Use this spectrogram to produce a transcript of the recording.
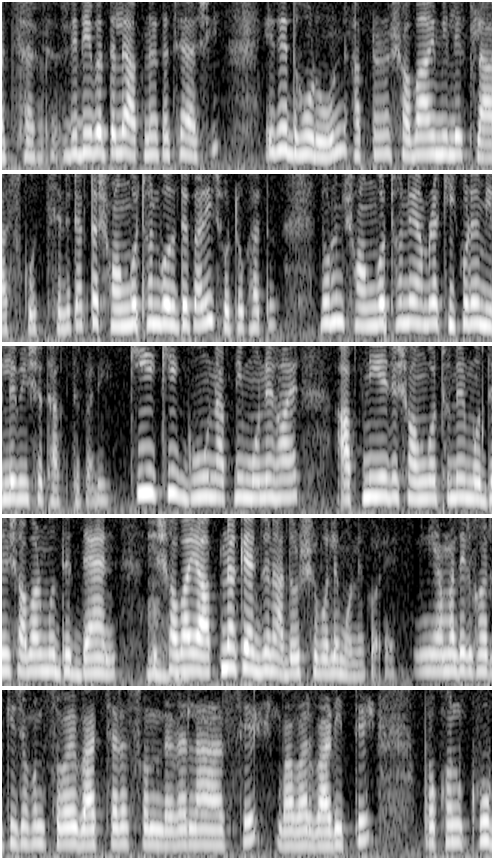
আচ্ছা আচ্ছা দিদি এবার তাহলে আপনার কাছে আসি। এই যে ধরুন আপনারা সবাই মিলে ক্লাস করছেন এটা একটা সংগঠন বলতে পারি ছোটখাটো। ধরুন সংগঠনে আমরা কি করে মিলেমিশে থাকতে পারি? কি কি গুণ আপনি মনে হয় আপনি এই যে সংগঠনের মধ্যে সবার মধ্যে দেন সবাই আপনাকে একজন আদর্শ বলে মনে করে। এমনি আমাদের ঘরকে যখন সবাই বাচ্চারা সন্ধ্যাবেলা আসে বাবার বাড়িতে তখন খুব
